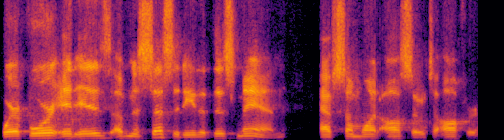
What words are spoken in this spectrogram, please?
wherefore it is of necessity that this man have somewhat also to offer.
